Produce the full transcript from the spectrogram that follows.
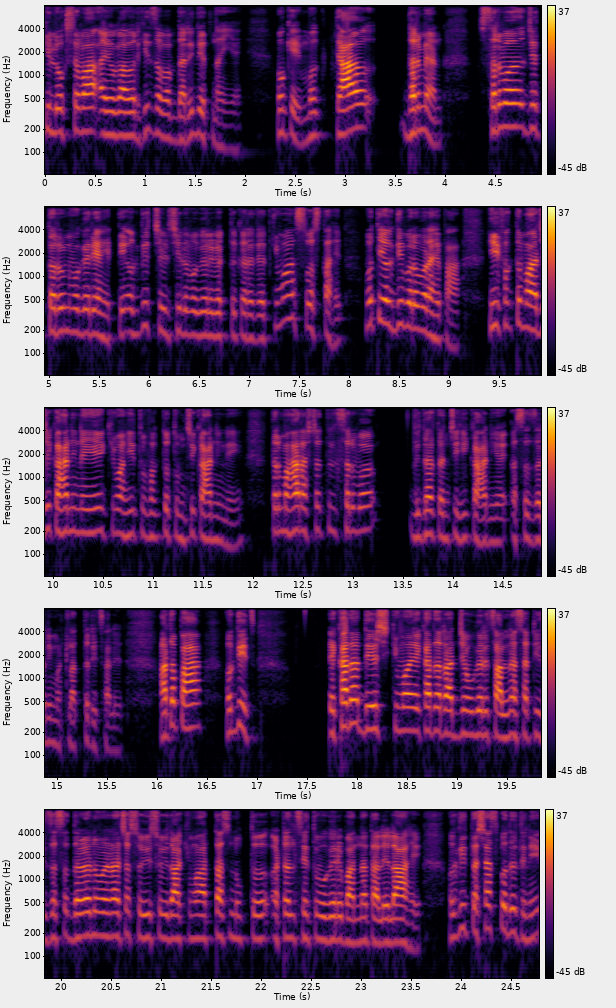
की लोकसेवा आयोगावर ही जबाबदारी देत नाही आहे ओके मग त्या दरम्यान सर्व जे तरुण वगैरे आहेत ते अगदी चिडचिड वगैरे व्यक्त करत आहेत किंवा अस्वस्थ आहेत व ते अगदी बरोबर आहे पहा. ही फक्त माझी कहाणी नाही आहे किंवा ही तू फक्त तुमची कहाणी नाही आहे तर महाराष्ट्रातील सर्व विद्यार्थ्यांची ही कहाणी आहे असं जरी म्हटलात तरी चालेल. आता पहा अगदीच एखादा देश किंवा एखादा राज्य वगैरे चालण्यासाठी जसं दळणवळणाच्या सोयीसुविधा किंवा आत्ताच नुकतं अटल सेतू वगैरे बांधण्यात आलेला आहे अगदी तशाच पद्धतीने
